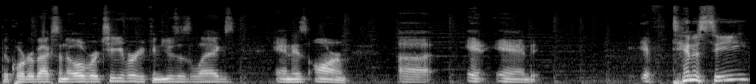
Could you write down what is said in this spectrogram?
The quarterback's an overachiever. He can use his legs and his arm. Uh, and and if Tennessee,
